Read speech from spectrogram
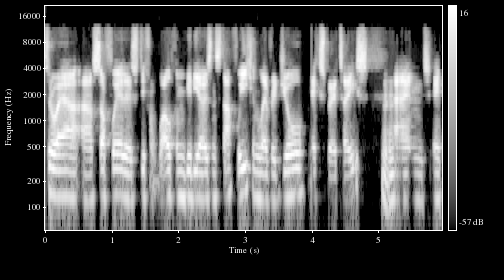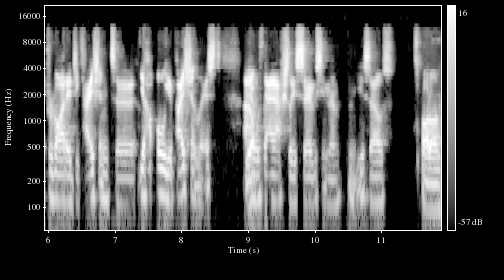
through our uh, software, there's different welcome videos and stuff where you can leverage your expertise mm-hmm. and, and, provide education to your, all your patient list uh, yep. without actually servicing them yourselves. Spot on.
